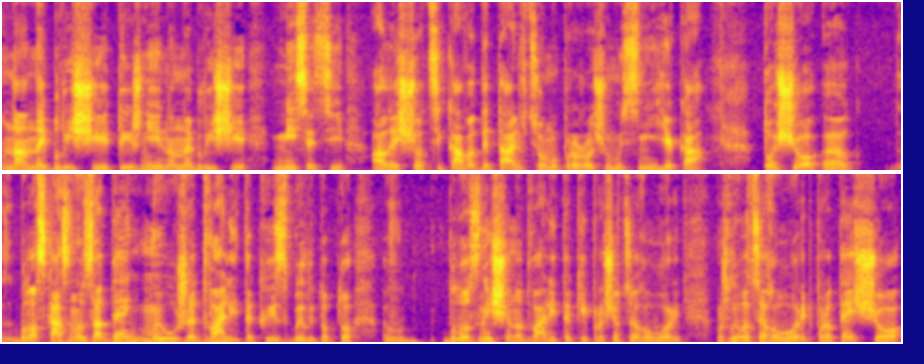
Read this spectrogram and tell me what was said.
На найближчі тижні і на найближчі місяці. Але що цікава деталь в цьому пророчому сні, яка? То, що е, було сказано за день, ми вже два літаки збили. Тобто було знищено два літаки. Про що це говорить? Можливо, це говорить про те, що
